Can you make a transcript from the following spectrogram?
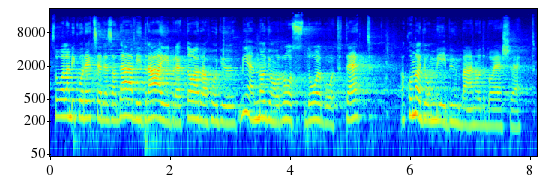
Szóval amikor egyszer ez a Dávid ráébredt arra, hogy ő milyen nagyon rossz dolgot tett, akkor nagyon mély bűnbánatba esett.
